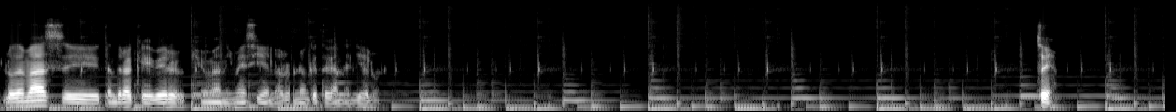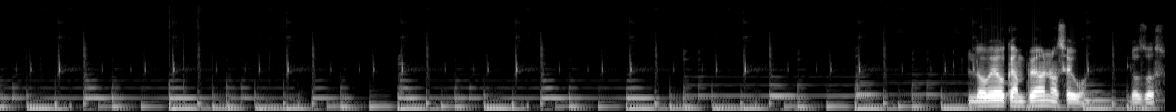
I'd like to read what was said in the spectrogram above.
Lo demás eh, tendrá que ver Koeman y Messi en la reunión que tengan el día lunes. Lo veo campeón o segundo, los dos.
